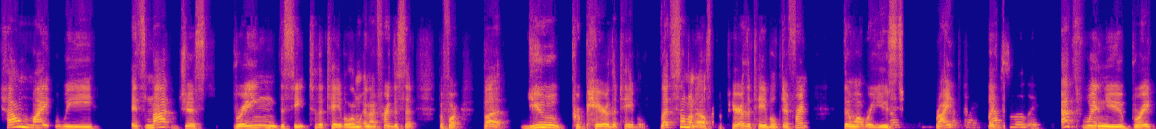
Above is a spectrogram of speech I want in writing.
How might we? It's not just bring the seat to the table, and, and I've heard this said before, but you prepare the table. Let someone else prepare the table different than what we're used to, right? right. Like Absolutely. That's when you break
